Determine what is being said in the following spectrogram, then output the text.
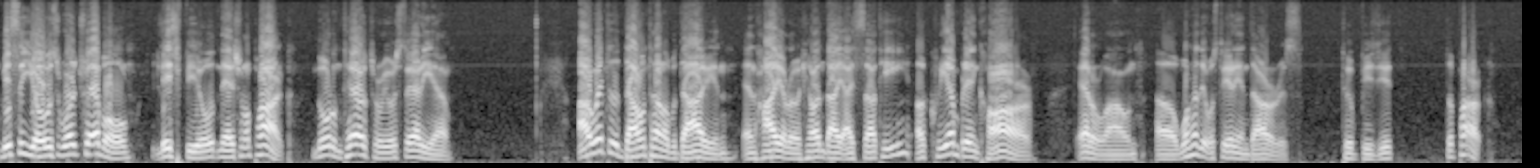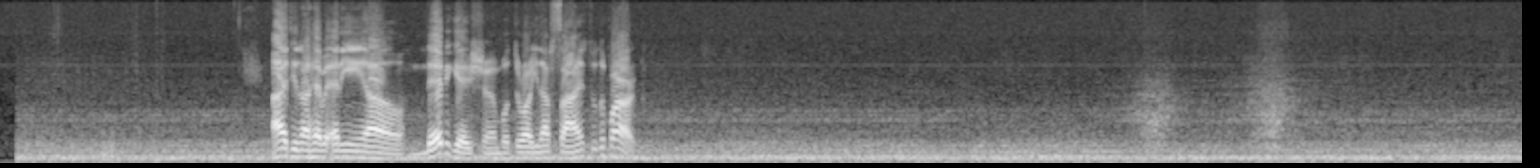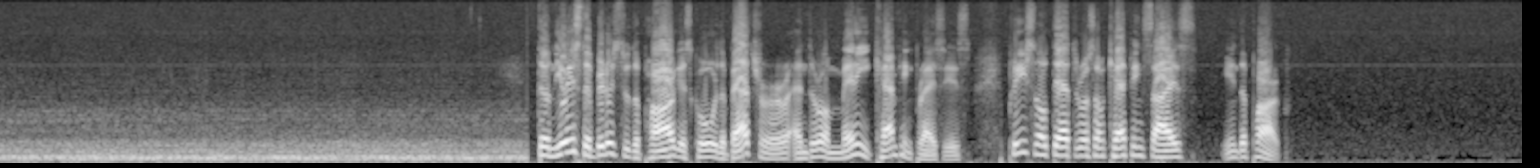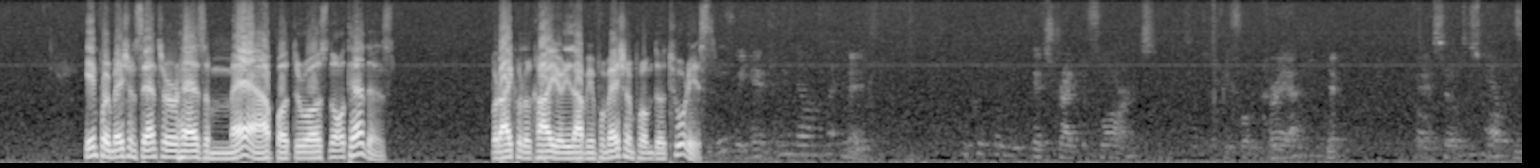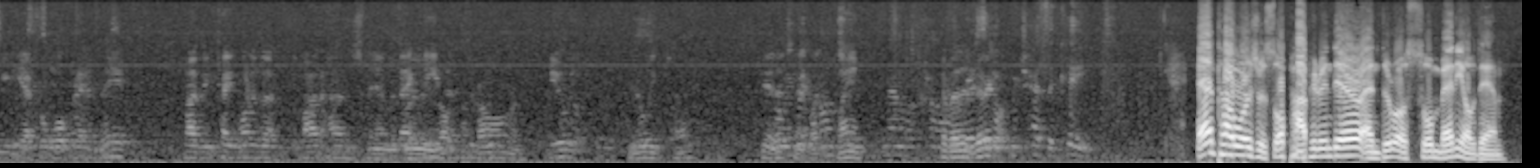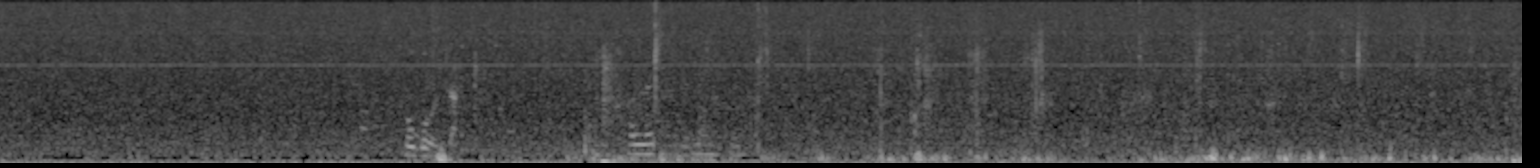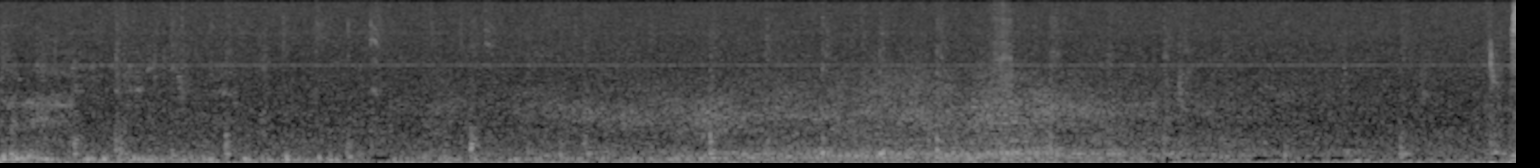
Mr. Yo's World Travel, Litchfield National Park, Northern Territory, Australia. I went to the downtown of Darwin and hired a Hyundai i30, a Korean brand car, at around uh, 100 Australian dollars to visit the park. I did not have any uh, navigation, but there are enough signs to the park. The nearest village to the park is called the Batchelor, and there are many camping places. Please note that there are some camping sites in the park. Information Center has a map, but there was no attendance. But I could acquire enough information from the tourists. If we had, head straight to Florence before the crowd. Yep. Yeah, so it's a spot, and you can go for a walk around there. Maybe take one of the motorhomes Down back between here, Rock the, Control and the Buley. Buley, so. Yeah, that sounds like a plan. Yeah, but Malacca they're very- restaurant, which has a key. Ant towers were so popular in there, and there were so many of them.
